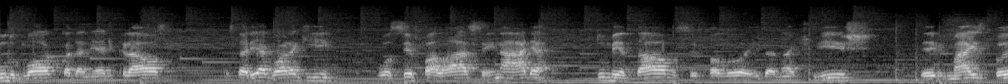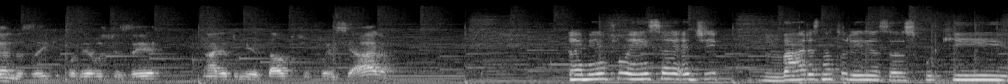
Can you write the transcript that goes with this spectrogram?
Segundo bloco com a Daniele Kraus. Gostaria agora que você falasse aí na área do metal, você falou aí da Nightwish, teve mais bandas aí que podemos dizer na área do metal que te influenciaram? A minha influência é de várias naturezas, porque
